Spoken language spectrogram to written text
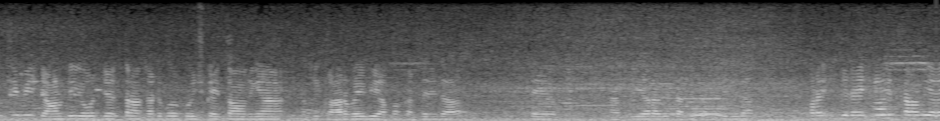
ਤੁਸੀਂ ਵੀ ਜਾਣਦੇ ਹੀ ਜਿਸ ਤਰ੍ਹਾਂ ਸਾਡੇ ਕੋਲ ਕੋਈ ਸ਼ਿਕਾਇਤਾਂ ਆਉਂਦੀਆਂ ਅਸੀਂ ਕਾਰਵਾਈ ਵੀ ਆਪਾਂ ਕਰਦੇ ਰਹੀਦਾ ਤੇ ਐਫਆਈਆਰ ਵੀ ਕਰਦੇ ਕਰਦੇ ਰਹੀਦਾ। ਪਰ ਜਿਹੜੇ ਇਸ ਤਰ੍ਹਾਂ ਦੀਆਂ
